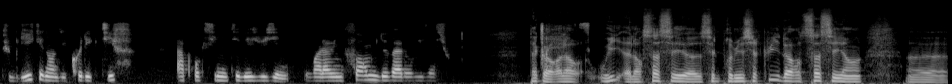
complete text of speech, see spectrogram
publics et dans des collectifs à proximité des usines. Voilà une forme de valorisation. D'accord. Alors oui, alors ça c'est euh, le premier circuit. Alors ça c'est un, euh,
